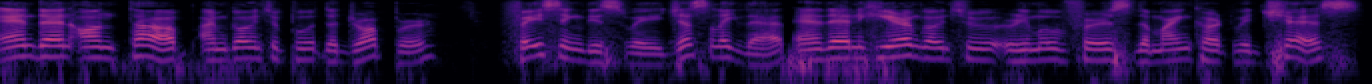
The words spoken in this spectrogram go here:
And then on top, I'm going to put the dropper facing this way just like that. And then here I'm going to remove first the minecart with chest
